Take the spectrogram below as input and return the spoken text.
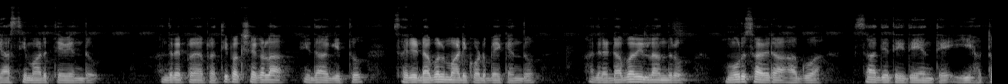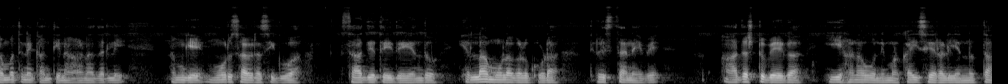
ಜಾಸ್ತಿ ಮಾಡುತ್ತೇವೆ ಎಂದು ಅಂದರೆ ಪ್ರ, ಪ್ರತಿಪಕ್ಷಗಳ ಇದಾಗಿತ್ತು. ಸರಿ, ಡಬಲ್ ಮಾಡಿ ಕೊಡಬೇಕೆಂದು ಆದರೆ ಡಬಲ್ ಇಲ್ಲಾಂದರೂ ಮೂರು ಸಾವಿರ ಆಗುವ ಸಾಧ್ಯತೆ ಇದೆಯಂತೆ ಈ ಹತ್ತೊಂಬತ್ತನೇ ಕಂತಿನ ಹಣದಲ್ಲಿ ನಮಗೆ ಮೂರು ಸಾವಿರ ಸಿಗುವ ಸಾಧ್ಯತೆ ಇದೆ ಎಂದು ಎಲ್ಲ ಮೂಲಗಳು ಕೂಡ ತಿಳಿಸ್ತಾನೆ ಇವೆ. ಆದಷ್ಟು ಬೇಗ ಈ ಹಣವು ನಿಮ್ಮ ಕೈ ಸೇರಲಿ ಎನ್ನುತ್ತಾ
